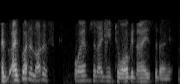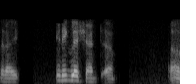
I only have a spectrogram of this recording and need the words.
I've, I've got a lot of poems that I need to organize that I, that I, in English and, uh, uh,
